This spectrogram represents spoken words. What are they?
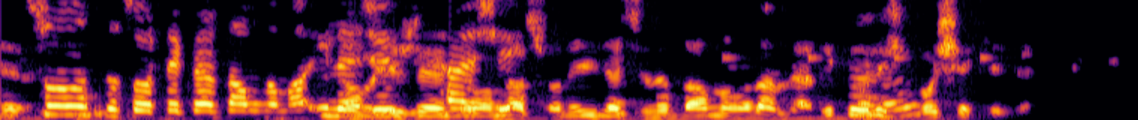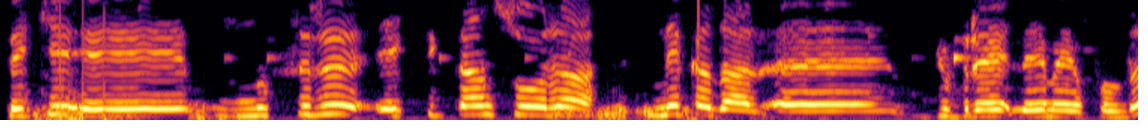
Evet. Sulaması da sonra tekrar damlama, ilacı, Tabii üzerine her şey. ondan sonra ilacını damlamadan verdik. Böyle Hı hı. o şekilde. Peki e, mısırı ektikten sonra ne kadar e, gübreleme yapıldı?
